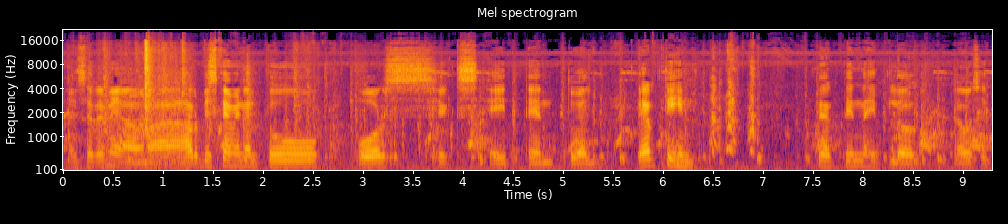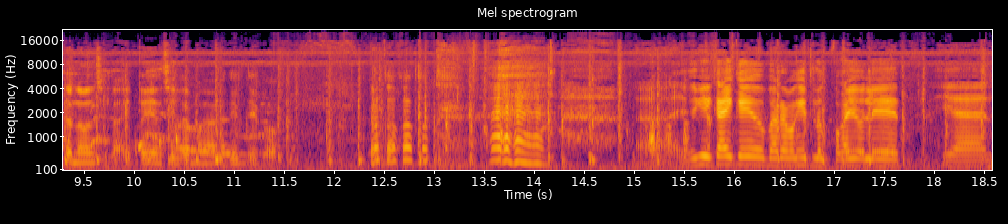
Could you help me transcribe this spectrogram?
Ay si Rene, ah, na-harvest kami ng 2 4, 6, 8, 10, 12, 13. 13 na itlog. Tapos ito naman sila. Ito yan sila mga kadibdib. Oh. Kok, kok, kok, kok. Ah, sige, kain kayo para mangitlog pa kayo ulit. Yan.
